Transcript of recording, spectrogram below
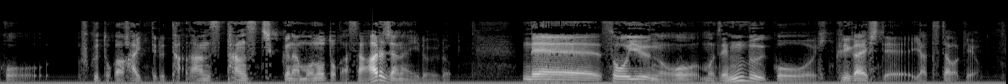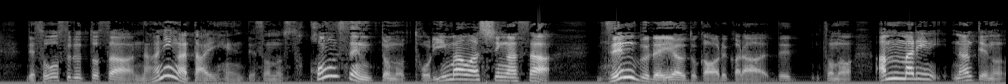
こう、服とか入ってるタンス、タンスチックなものとかさ、あるじゃない、いろいろ。で、そういうのをもう全部こう、ひっくり返してやってたわけよ。で、そうするとさ、何が大変って、その、コンセントの取り回しがさ、全部レイアウト変わるから、で、その、あんまり、なんていうの、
